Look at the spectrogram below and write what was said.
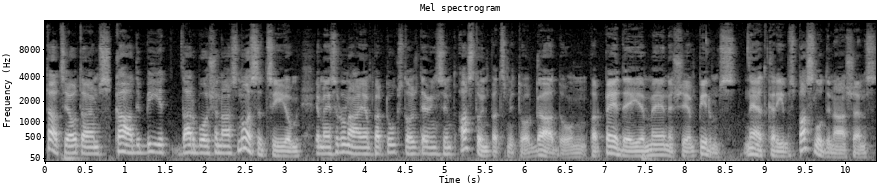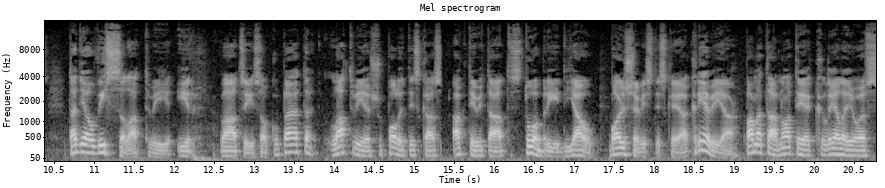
Tāds jautājums, kādi bija darbošanās nosacījumi? Ja mēs runājam par 1918. gadu un par pēdējiem mēnešiem pirms neatkarības pasludināšanas, tad jau visa Latvija ir Vācijas okupēta, latviešu politiskās aktivitātes tobrīd jau bolševistiskajā Krievijā pamatā notiek lielajos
